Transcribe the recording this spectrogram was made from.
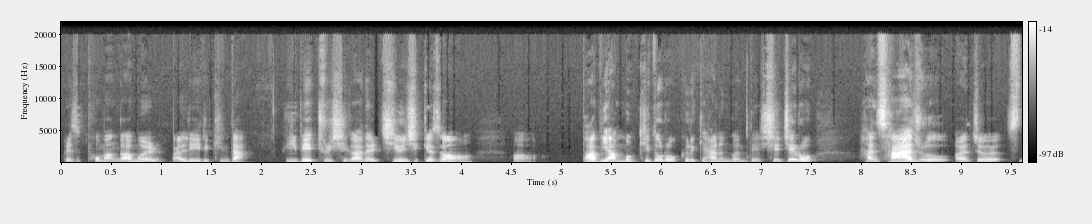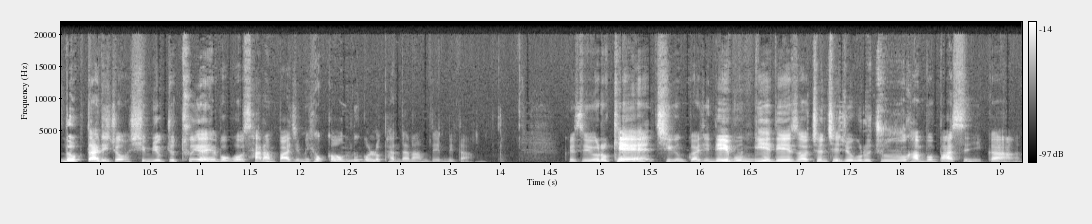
그래서 포만감을 빨리 일으킨다. 위배출 시간을 지연시켜서 어, 밥이 안 먹히도록 그렇게 하는 건데 실제로 한 4주, 아, 저, 넉 달이죠. 16주 투여해보고 사람 빠지면 효과 없는 걸로 판단하면 됩니다. 그래서 이렇게 지금까지 내분비에 대해서 전체적으로 쭉 한번 봤으니까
